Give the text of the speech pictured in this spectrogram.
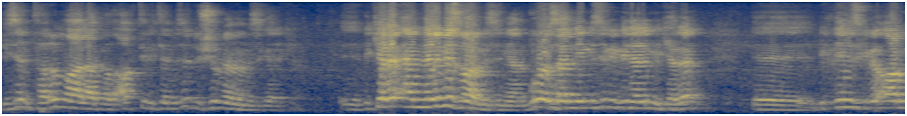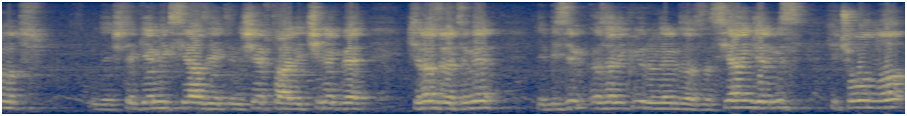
Bizim tarımla alakalı aktivitemizi düşürmememiz gerekiyor. Ee, Bir kere enlerimiz var bizim yani. Bu özelliğimizi bir bilelim bir kere. Ee, Bildiğiniz gibi armut, işte gemlik siyah zeytini, şeftali, çilek ve kiraz üretimi e, bizim özellikli ürünlerimiz arasında. Siyah incirimiz ki çoğunluğu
